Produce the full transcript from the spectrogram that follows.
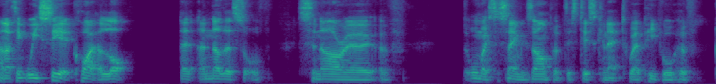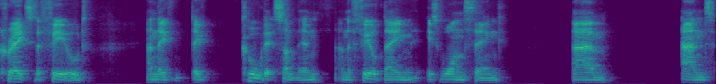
And I think we see it quite a lot. Another sort of scenario of almost the same example of this disconnect where people have created a field and they've they've called it something and the field name is one thing. Um, and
